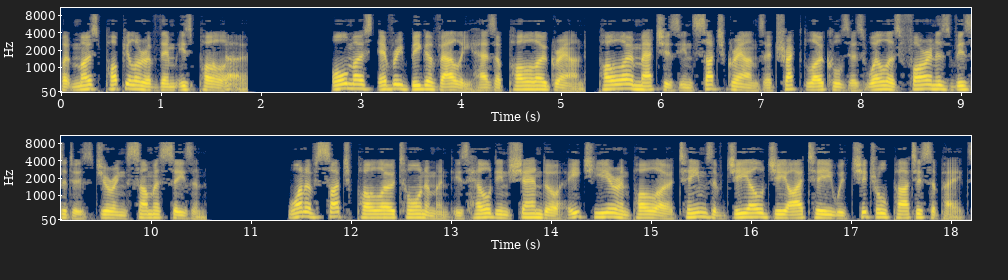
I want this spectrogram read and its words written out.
but most popular of them is polo. Almost every bigger valley has a polo ground. Polo matches in such grounds attract locals as well as foreigners visitors during summer season. One of such polo tournament is held in Shandur each year and polo teams of Gilgit with Chitral participates.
